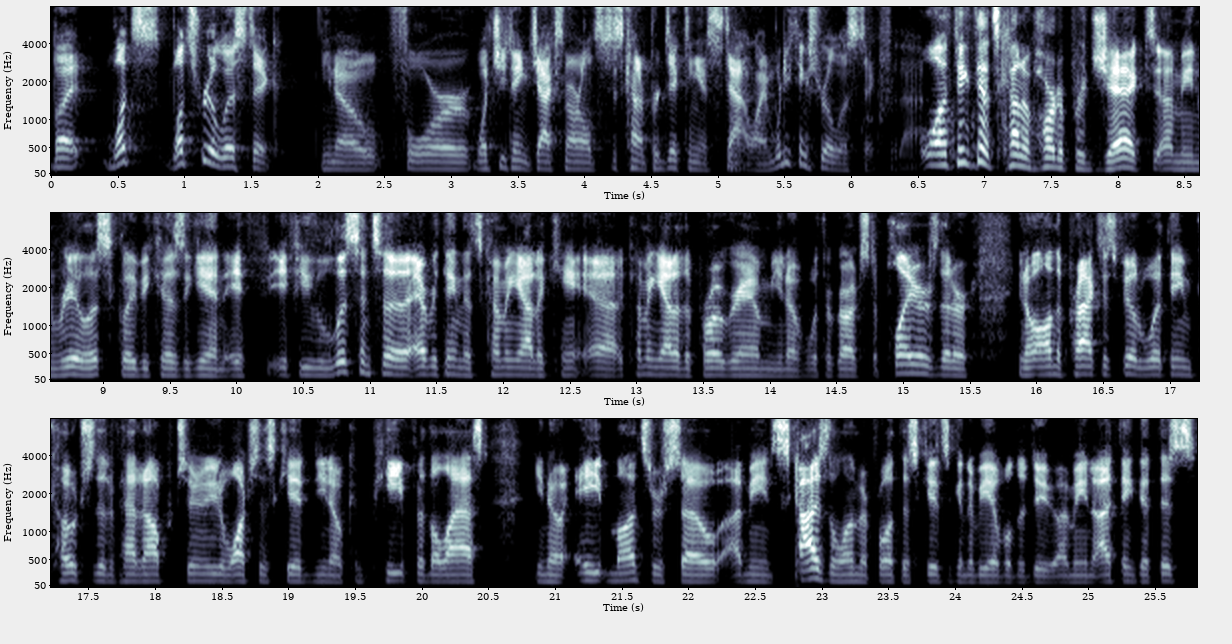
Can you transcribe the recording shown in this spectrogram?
But what's what's realistic you know, for what you think Jackson Arnold's just kind of predicting his stat line. What do you think is realistic for that? Well, I think that's kind of hard to project. I mean, realistically, because again, if if you listen to everything that's coming out of uh, coming out of the program, you know, with regards to players that are you know on the practice field with him, coaches that have had an opportunity to watch this kid, you know, compete for the last you know eight months or so. I mean, sky's the limit for what this kid's going to be able to do. I mean, I think that this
